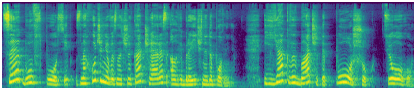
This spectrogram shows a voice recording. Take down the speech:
Це був спосіб знаходження визначника через алгебраїчне доповнення. І як ви бачите, пошук цього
